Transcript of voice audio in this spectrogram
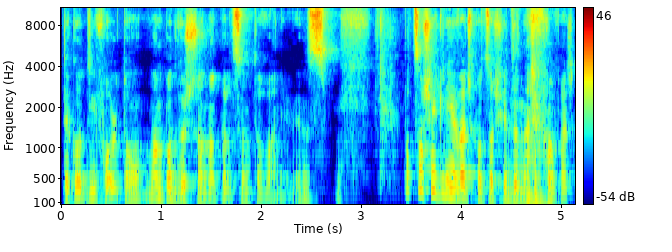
tego defaultu mam podwyższone oprocentowanie, więc po co się gniewać, po co się denerwować?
